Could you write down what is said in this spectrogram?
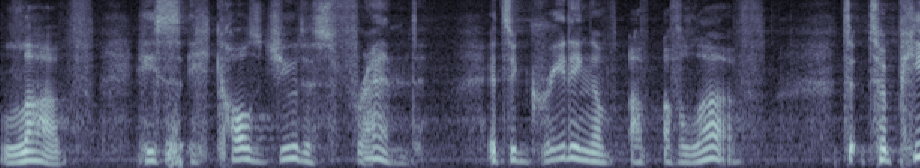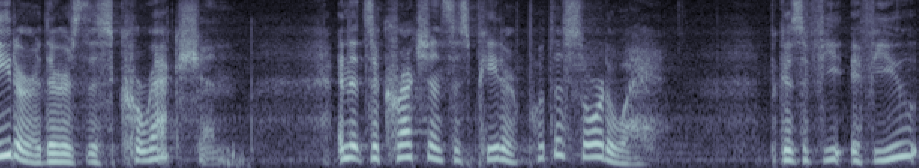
love. He's, he calls Judas friend. It's a greeting of, of, of love. To, to Peter, there's this correction. And it's a correction that says, Peter, put the sword away. Because if you, if, you,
